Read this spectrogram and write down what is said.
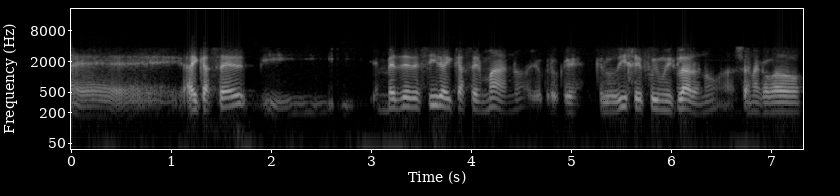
eh, hay que hacer y en vez de decir hay que hacer más, ¿no? Yo creo que, que lo dije y fui muy claro, ¿no? Se han acabado,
